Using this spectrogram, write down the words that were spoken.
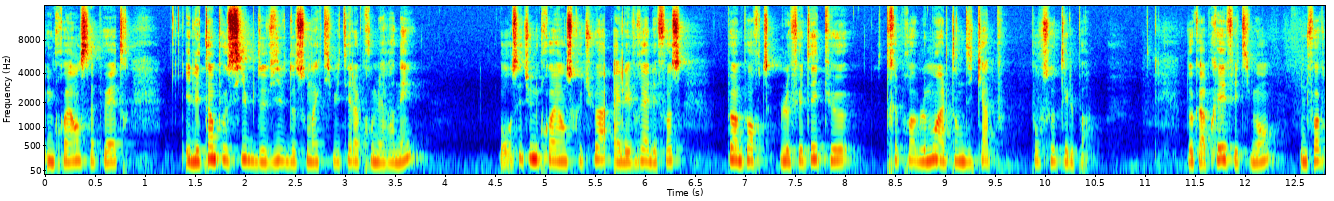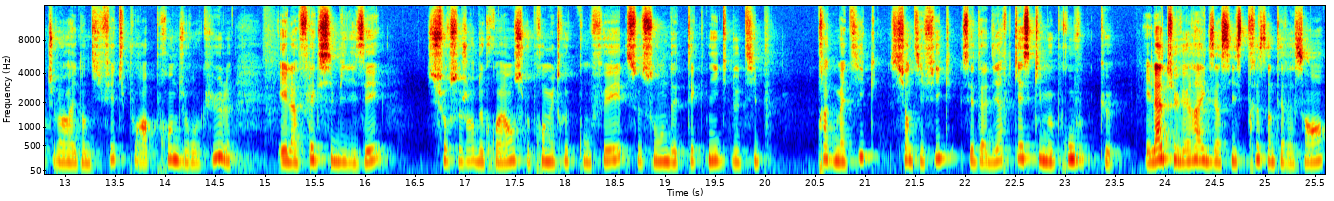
une croyance, ça peut être, il est impossible de vivre de son activité la première année, Bon, c'est une croyance que tu as, elle est vraie, elle est fausse, peu importe. Le fait est que très probablement elle t'handicape pour sauter le pas. Donc après, effectivement, une fois que tu l'auras identifié, tu pourras prendre du recul et la flexibiliser sur ce genre de croyance. Le premier truc qu'on fait, ce sont des techniques de type pragmatique, scientifique, c'est-à-dire qu'est-ce qui me prouve que. Et là, tu verras exercice très intéressant,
